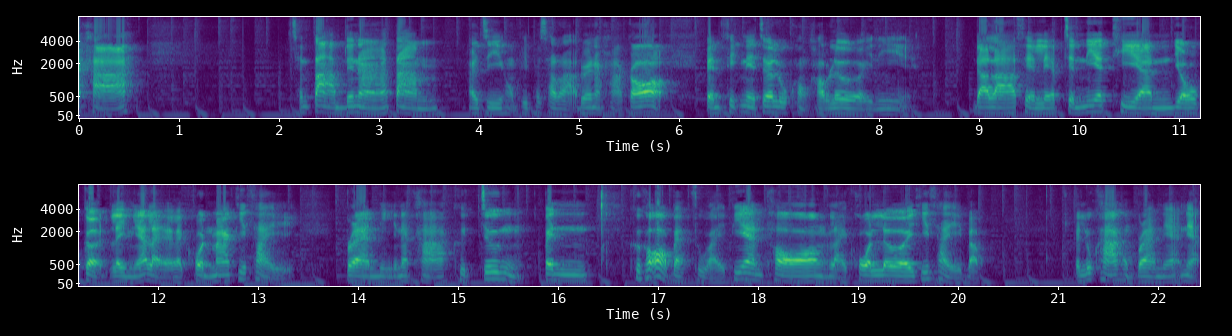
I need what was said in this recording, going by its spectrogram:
นะคะ ฉันตามด้วยนะ ตาม IG ของพิษพัชระด้วยนะคะ ก็เป็นซิกเนเจอร์ลุคของเขาเลยนี่ ดาราเซเลบเจนเนียเทียน โยเกิร์ต อะไรเงี้ยหลายหลายคนมากที่ใส่แบรนด์นี้นะคะ คือจึ้งเป็นคือเขาออกแบบสวยพี่แอนทองหลายคนเลยที่ใส่แบบ เป็นลูกค้าของแบรนด์นี้เนี่ย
